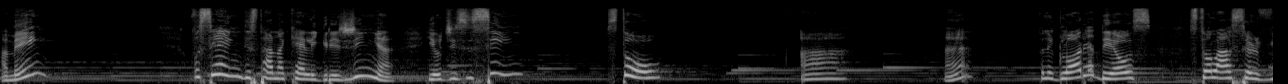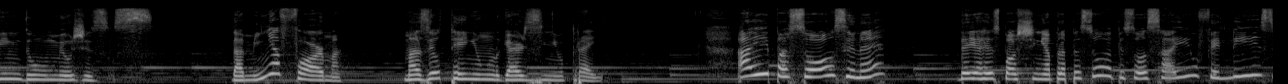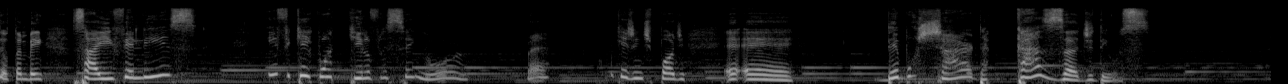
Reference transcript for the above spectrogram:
Amém? Você ainda está naquela igrejinha? E eu disse: Sim, estou. Ah, é? Falei: Glória a Deus, estou lá servindo o meu Jesus. Da minha forma, mas eu tenho um lugarzinho para ir. Aí passou-se, né? Dei a respostinha para a pessoa, a pessoa saiu feliz, eu também saí feliz. E fiquei com aquilo, falei, Senhor, né? como que a gente pode é, é, debochar da casa de Deus?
